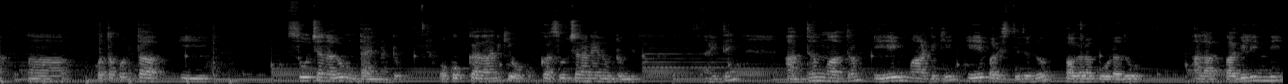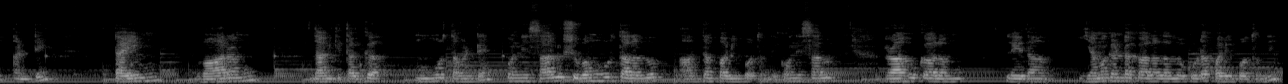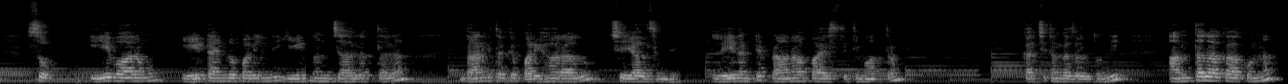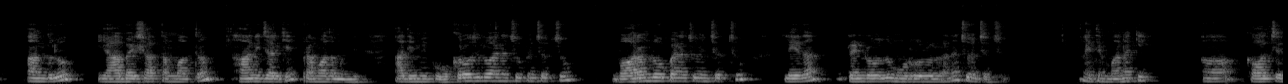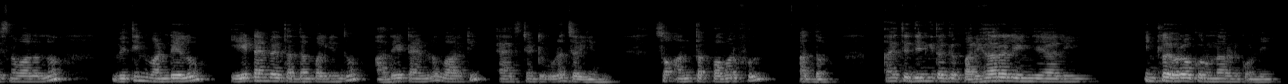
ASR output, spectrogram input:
కొత్త కొత్త ఈ సూచనలు ఉంటాయన్నట్టు. ఒక్కొక్క దానికి ఒక్కొక్క సూచన అనేది ఉంటుంది. అయితే అర్థం మాత్రం ఏ మాటికి ఏ పరిస్థితుల్లో పగలకూడదు. అలా పగిలింది అంటే టైము వారము దానికి తగ్గ ముహూర్తం అంటే కొన్నిసార్లు శుభముహూర్తాలలో అద్దం పగిలిపోతుంది. కొన్నిసార్లు రాహుకాలము లేదా యమగండ కాలాలలో కూడా పగిలిపోతుంది. సో ఏ వారము ఏ టైంలో పగిలింది ఏ మనం జాగ్రత్తగా దానికి తగ్గ పరిహారాలు చేయాల్సిందే. లేదంటే ప్రాణాపాయ స్థితి మాత్రం ఖచ్చితంగా జరుగుతుంది. అంతలా కాకుండా అందులో యాభై శాతం మాత్రం హాని జరిగే ప్రమాదం ఉంది. అది మీకు ఒక రోజులో అయినా చూపించవచ్చు వారం లోపు అయినా చూపించవచ్చు లేదా రెండు రోజులు మూడు రోజులు అయినా చూపించవచ్చు అయితే మనకి కాల్ చేసిన వాళ్ళల్లో వితిన్ వన్ డేలో ఏ టైంలో అయితే అద్దం పలిగిందో అదే టైంలో వారికి యాక్సిడెంట్ కూడా జరిగింది. సో అంత పవర్ఫుల్ అద్దం. అయితే దీనికి తగ్గ పరిహారాలు ఏం చేయాలి? ఇంట్లో ఎవరో ఒకరు ఉన్నారనుకోండి.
